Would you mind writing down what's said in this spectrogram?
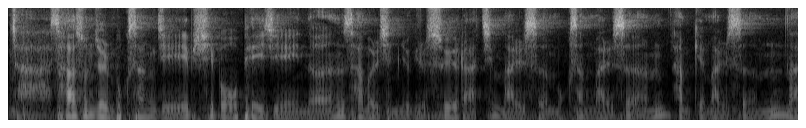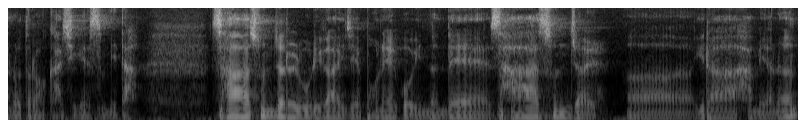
자, 사순절 묵상집 15페이지에 있는 3월 16일 수요일 아침 말씀, 묵상 말씀, 함께 말씀 나누도록 하시겠습니다. 사순절을 우리가 이제 보내고 있는데, 사순절, 어, 이라 하면은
